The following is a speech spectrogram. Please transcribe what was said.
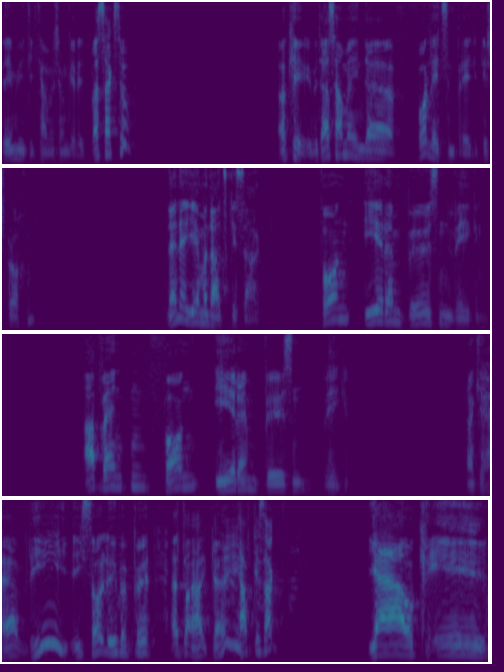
Demütig haben wir schon geredet. Was sagst du? Okay, über das haben wir in der vorletzten Predigt gesprochen. Nein, jemand hat es gesagt. Von ihren bösen Wegen. Abwenden von ihren bösen Wegen. Danke, Herr. Wie? Ich soll über böse. Äh, ich habe gesagt. Ja, okay.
